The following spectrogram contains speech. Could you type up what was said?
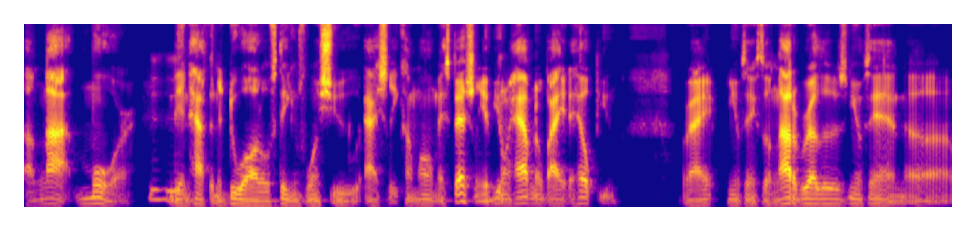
a lot more Mhm. than having to do all those things once you actually come home, especially if you don't have nobody to help you. Right. You know what I'm saying? So a lot of brothers, you know what I'm saying, uh,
